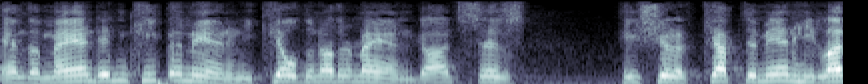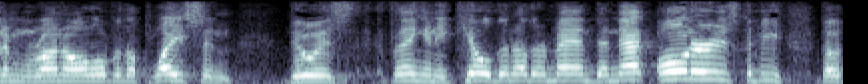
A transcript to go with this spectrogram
And the man didn't keep him in and he killed another man. God says he should have kept him in. He let him run all over the place and do his thing and he killed another man, then that owner is to be, the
